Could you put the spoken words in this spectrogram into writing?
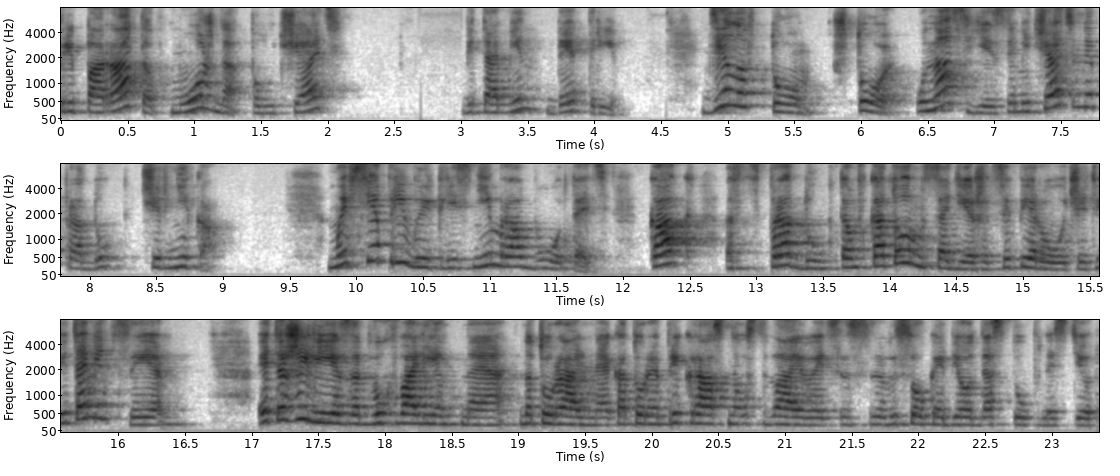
препаратов можно получать витамин D3. Дело в том, что у нас есть замечательный продукт черника. Мы все привыкли с ним работать как с продуктом, в котором содержится в первую очередь витамин С, это железо двухвалентное, натуральное, которое прекрасно усваивается с высокой биодоступностью.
